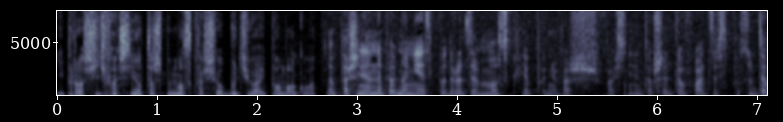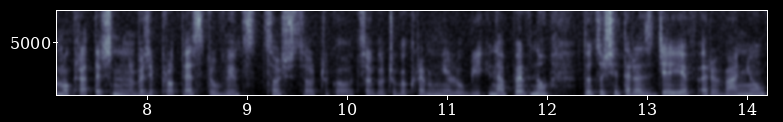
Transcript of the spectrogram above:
i prosić właśnie o to, żeby Moskwa się obudziła i pomogła? No, Paszynian na pewno nie jest po drodze w Moskwie, ponieważ właśnie doszedł do władzy w sposób demokratyczny, na bazie protestów, więc coś, co, czego, czego, czego Kreml nie lubi. I na pewno to, co się teraz dzieje w Erywaniu,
